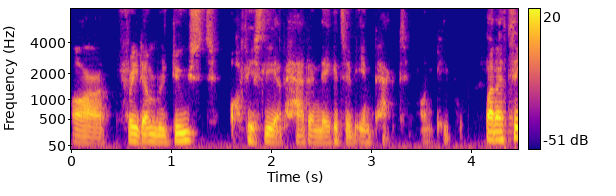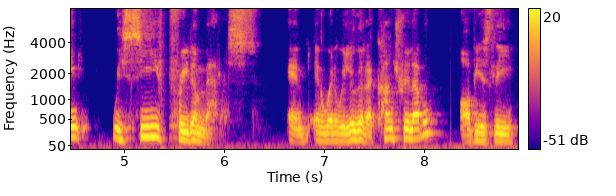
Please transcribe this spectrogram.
our freedom reduced obviously have had a negative impact on people. But I think we see freedom matters. And, and when we look at a country level, obviously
